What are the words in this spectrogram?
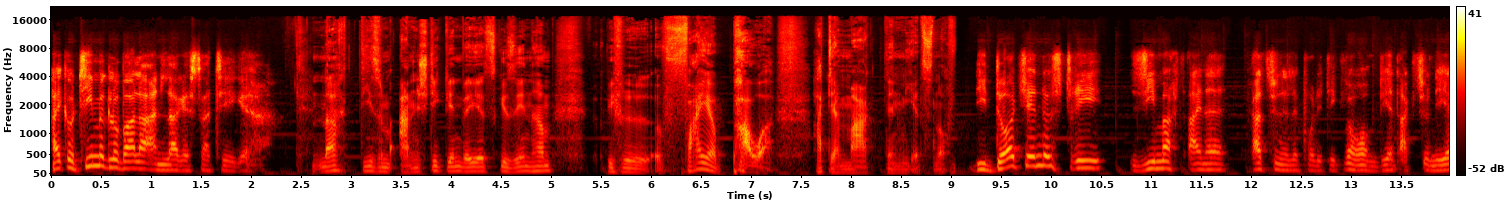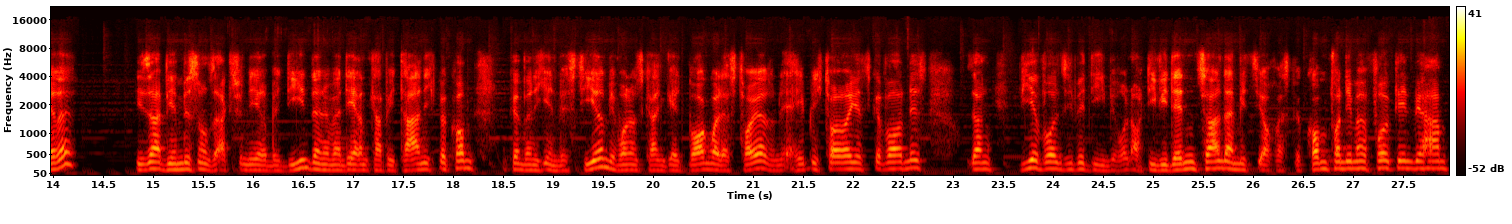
Heiko Thieme, globaler Anlagestratege. Nach diesem Anstieg, den wir jetzt gesehen haben, wie viel Firepower hat der Markt denn jetzt noch? Die deutsche Industrie, sie macht eine rationelle Politik. Warum? Die hat Aktionäre, die sagen, wir müssen unsere Aktionäre bedienen, denn wenn wir deren Kapital nicht bekommen, können wir nicht investieren. Wir wollen uns kein Geld borgen, weil das teuer, sondern erheblich teurer jetzt geworden ist sagen, wir wollen sie bedienen. Wir wollen auch Dividenden zahlen, damit sie auch was bekommen von dem Erfolg, den wir haben.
